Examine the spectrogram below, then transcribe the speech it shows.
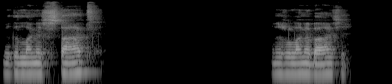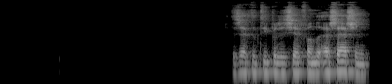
Met een lange staart. En een zo'n lange baardje. Het is echt een type die zegt van de assassin.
